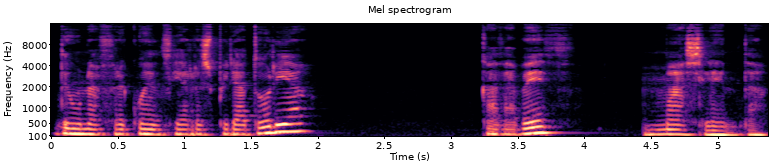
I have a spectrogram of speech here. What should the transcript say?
de una frecuencia respiratoria cada vez más lenta.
